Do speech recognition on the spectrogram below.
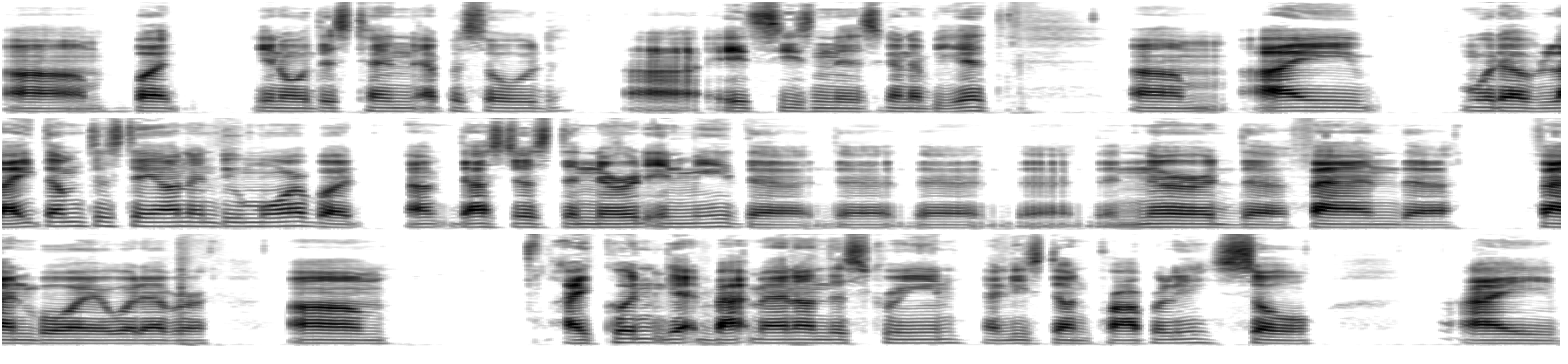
um, but you know this ten episode uh, eighth season is gonna be it. Um, I would have liked them to stay on and do more, but um, that's just the nerd in me, the the the the the nerd, the fan, the fanboy or whatever. Um, I couldn't get Batman on the screen, at least done properly. So I,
